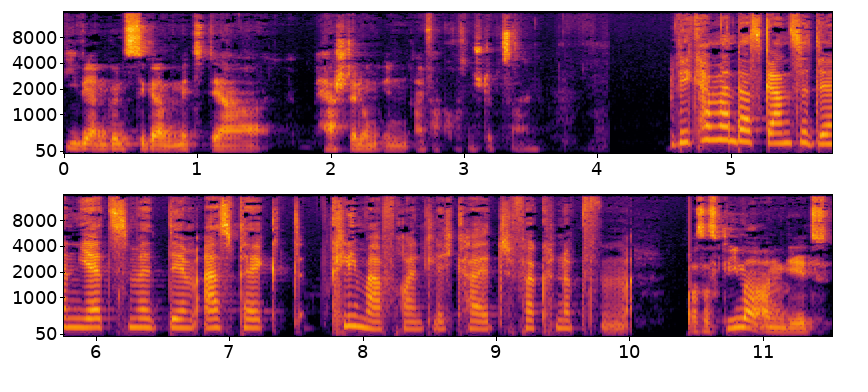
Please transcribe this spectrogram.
die werden günstiger mit der Herstellung in einfach großen Stückzahlen. Wie kann man das Ganze denn jetzt mit dem Aspekt Klimafreundlichkeit verknüpfen? Was das Klima angeht,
